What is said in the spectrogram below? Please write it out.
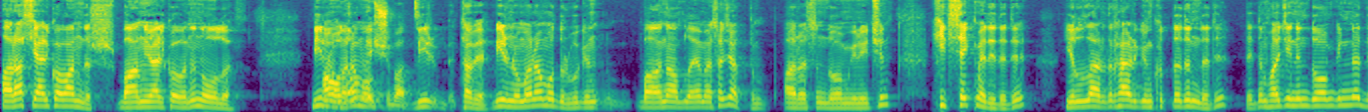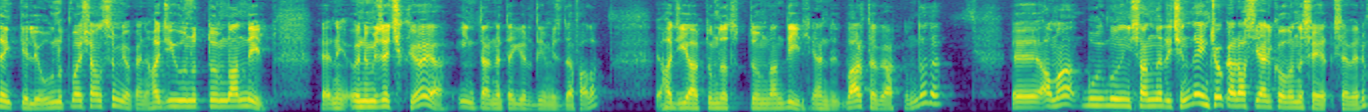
Aras Yelkovan'dır. Banu Yelkovan'ın oğlu. Bir Aa, numaram o. Şubat. Bir, tabii bir numaram odur. Bugün Banu ablaya mesaj attım Aras'ın doğum günü için. Hiç sekmedi dedi. Yıllardır her gün kutladın dedi. Dedim Hacı'nın doğum gününe denk geliyor. Unutma şansım yok. Hani Hacı'yı unuttuğumdan değil. Yani önümüze çıkıyor ya internete girdiğimizde falan. E, Hacı'yı aklımda tuttuğumdan değil. Yani var tabii aklımda da. Ee, ama bu, bu insanlar için de en çok Aras Yelkovan'ı se- severim.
